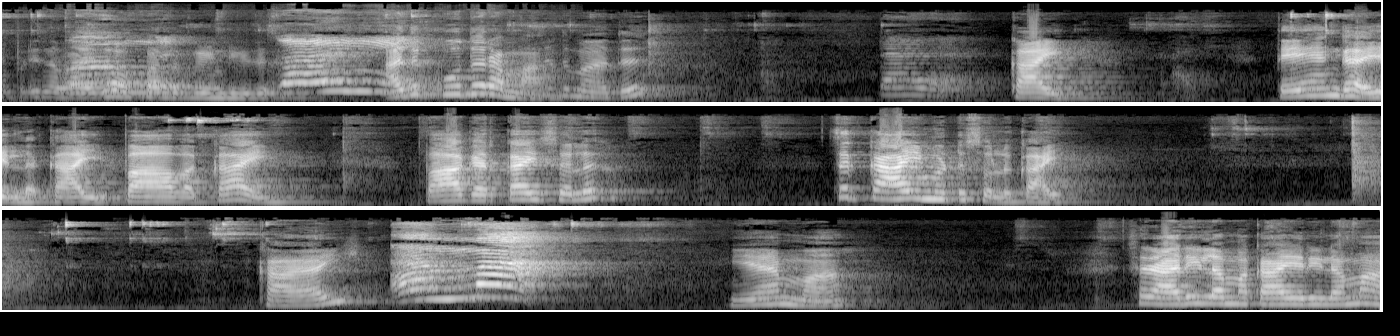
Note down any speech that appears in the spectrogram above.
அப்படி இந்த வயதில் உட்காந்துக்க வேண்டியது? அது குதிரம்மா. இதுமா அது? காய். தேங்காய் இல்லை காய். பாவக்காய். பாகற்காய் சொல்லு. சரி காய் மட்டும் சொல்லு காய். காய்? ஏம்மா? சரி அறியலாமா காய் அறியலாமா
